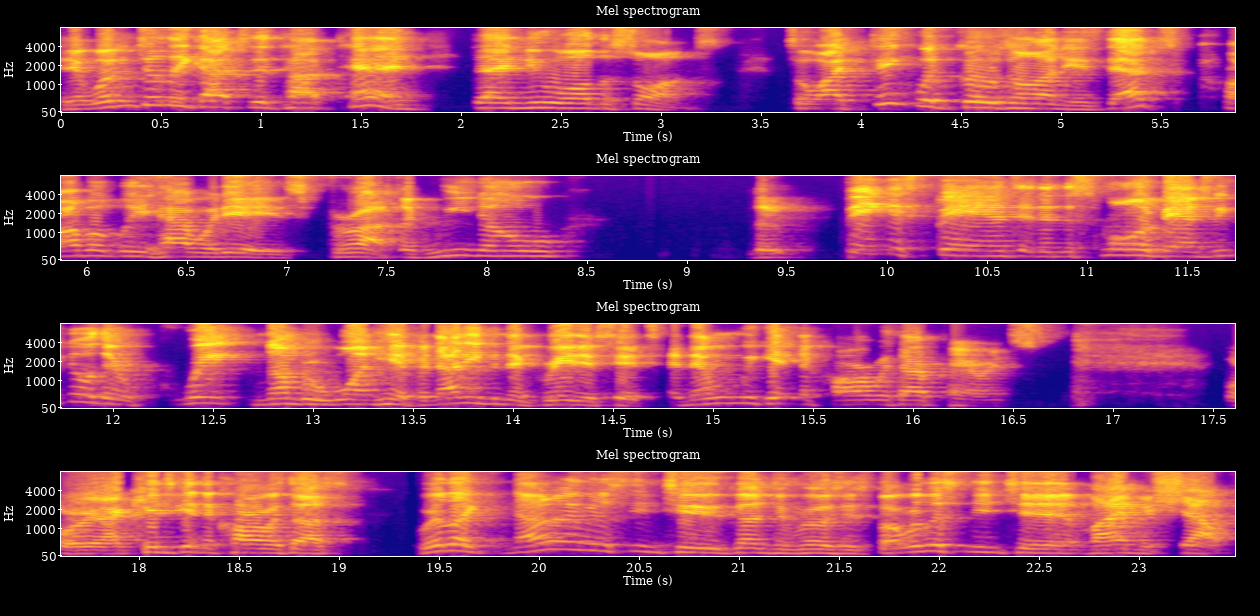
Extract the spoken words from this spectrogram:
And it wasn't until they got to the top 10 that I knew all the songs. So I think what goes on is that's probably how it is for us. Like we know the biggest bands and then the smaller bands, we know they're great number one hit, but not even the greatest hits. And then when we get in the car with our parents or our kids get in the car with us, we're like, not only are we listening to Guns N' Roses, but we're listening to My Michelle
